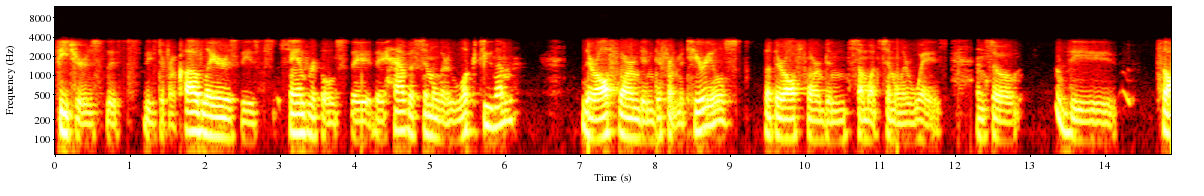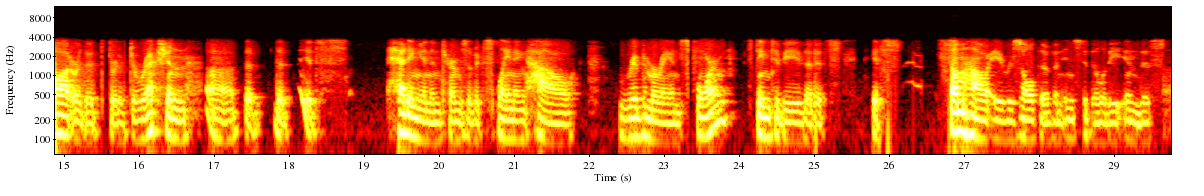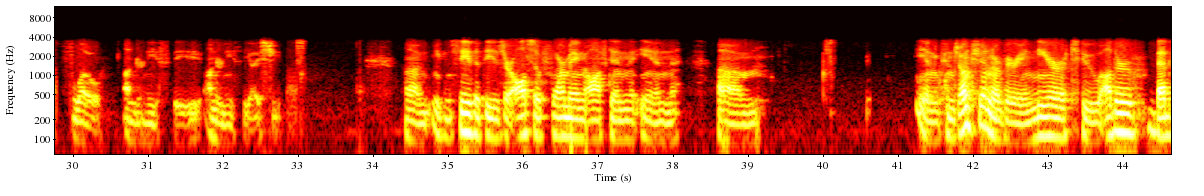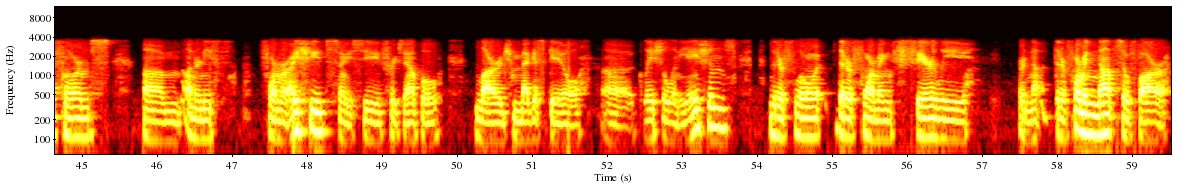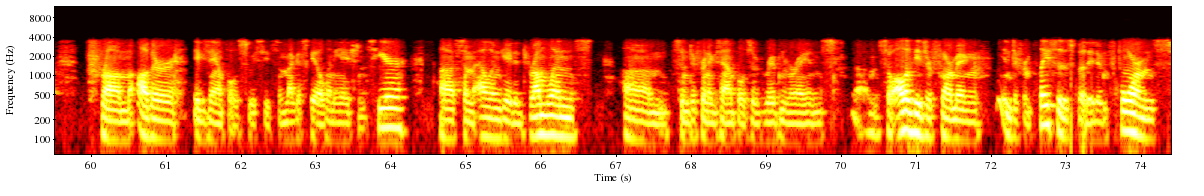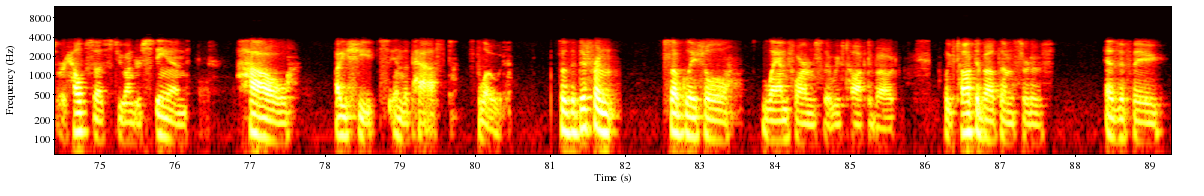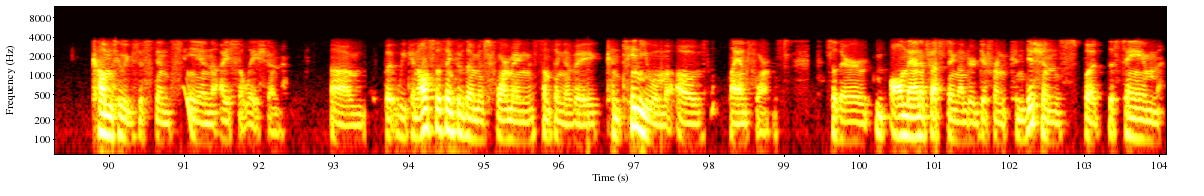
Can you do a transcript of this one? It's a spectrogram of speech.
features, this, these different cloud layers, these sand ripples, they, they have a similar look to them. They're all formed in different materials, but they're all formed in somewhat similar ways. And so the thought or the sort of direction uh, that that it's heading in in terms of explaining how ribbed moraines form seem to be that it's it's somehow a result of an instability in this flow underneath the underneath the ice sheets. Um, you can see that these are also forming often in um, in conjunction or very near to other bed forms um, underneath former ice sheets. So you see, for example, large megascale uh, glacial lineations that are that are forming fairly or not that are forming not so far from other examples. We see some megascale lineations here, uh, some elongated drumlins, um, some different examples of ribbed moraines. Um, so all of these are forming in different places, but it informs or helps us to understand how ice sheets in the past flowed. So the different subglacial landforms that we've talked about, we've talked about them sort of as if they come to existence in isolation. Um, but we can also think of them as forming something of a continuum of landforms. So they're all manifesting under different conditions, but the same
